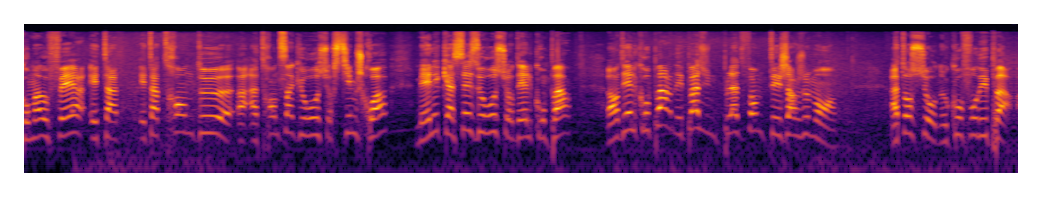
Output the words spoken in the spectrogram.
qu'on m'a offert est à, est à 32 à, 35 euros sur Steam je crois mais elle est qu'à 16 euros sur DL Compare alors DL Compare n'est pas une plateforme de téléchargement hein. attention ne confondez pas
